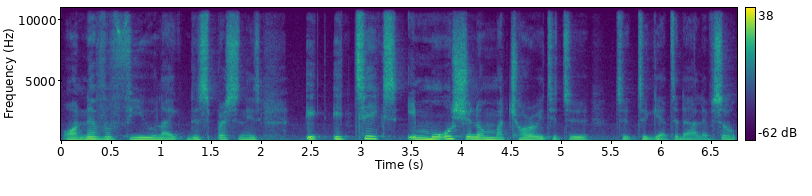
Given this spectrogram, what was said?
or never feel like this person is it, it takes emotional maturity to, to to get to that level. So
